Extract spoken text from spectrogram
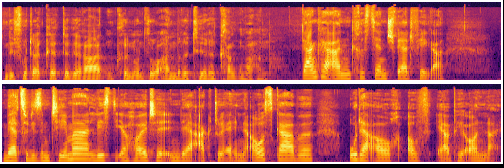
in die Futterkette geraten können und so andere Tiere krank machen. Danke an Christian Schwertfeger. Mehr zu diesem Thema lest ihr heute in der aktuellen Ausgabe oder auch auf RP Online.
